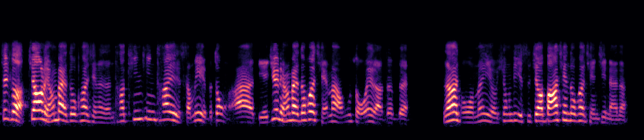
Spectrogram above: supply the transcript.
这个交两百多块钱的人，他听听他也什么也不动啊，也就两百多块钱嘛，无所谓了，对不对？然后我们有兄弟是交八千多块钱进来的，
